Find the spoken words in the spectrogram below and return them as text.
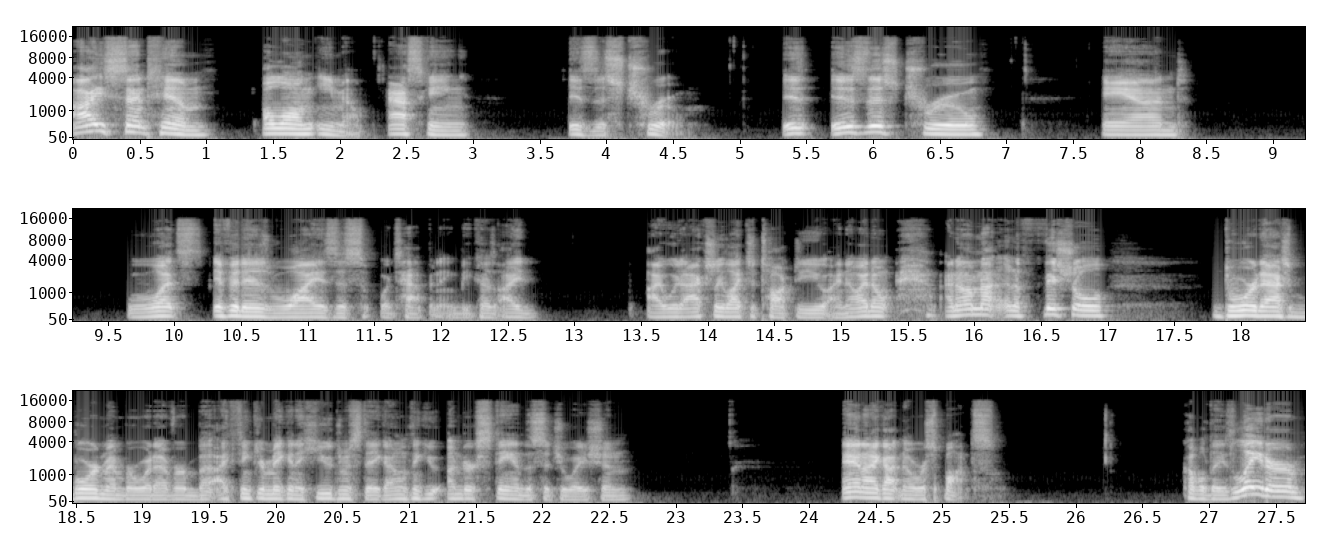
I sent him a long email asking, Is this true? Is, is this true? And what's, if it is, why is this what's happening? Because I I would actually like to talk to you. I know I don't I know I'm not an official DoorDash board member whatever, but I think you're making a huge mistake. I don't think you understand the situation. And I got no response. A couple days later,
